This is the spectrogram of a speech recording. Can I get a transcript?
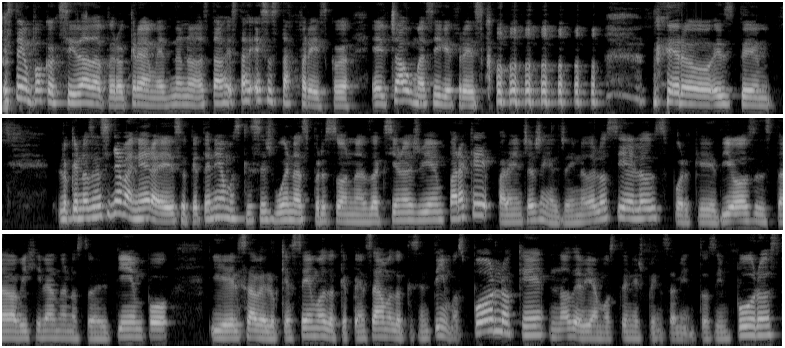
Estoy un poco oxidada, pero créanme, no, no, está, eso está fresco. El trauma sigue fresco. pero este, lo que nos enseñaban era eso, que teníamos que ser buenas personas, acciones bien. ¿Para qué? Para entrar en el reino de los cielos, porque Dios está vigilándonos todo el tiempo y Él sabe lo que hacemos, lo que pensamos, lo que sentimos. Por lo que no debíamos tener pensamientos impuros,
